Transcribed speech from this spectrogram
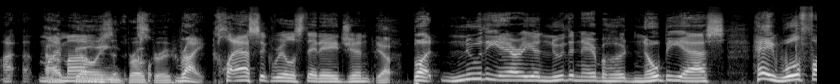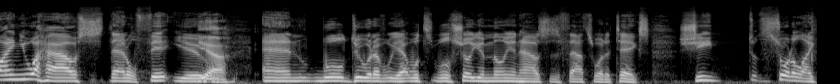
I, uh, my mom was Outgoing a broker. right? Classic real estate agent. Yep. But knew the area, knew the neighborhood, no BS. Hey, we'll find you a house that'll fit you. Yeah. And we'll do whatever we have. We'll, we'll show you a million houses if that's what it takes. She sort of like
